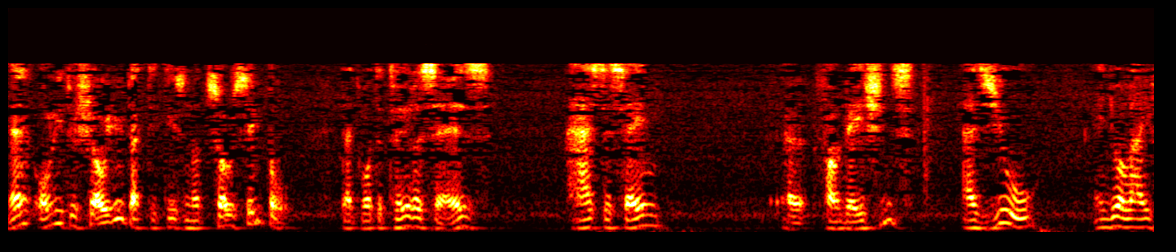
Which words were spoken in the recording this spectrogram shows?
Yeah? Only to show you that it is not so simple. That what the Torah says has the same uh, foundations as you in your life,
